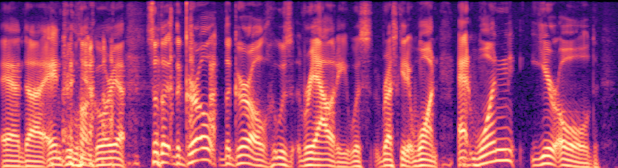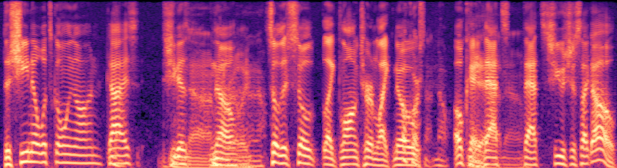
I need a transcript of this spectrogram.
and uh, Andrew Longoria. so the, the girl, the girl whose reality was rescued at one, at one year old, does she know what's going on, guys? She doesn't. No, No. not really. So there's so like long term, like no. Of course not, no. Okay, Yeah, that's no. that's. She was just like, oh,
